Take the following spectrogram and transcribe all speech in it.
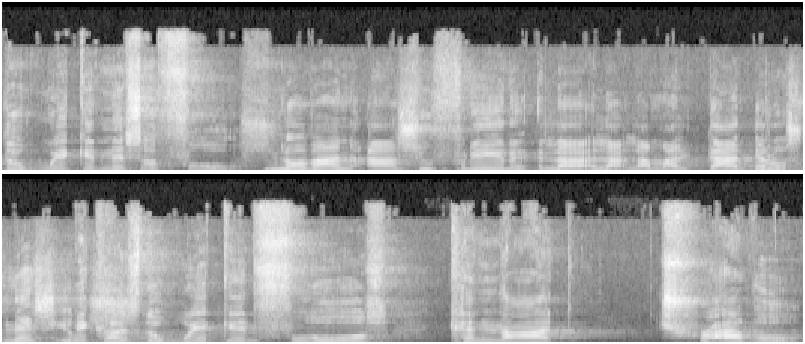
the wickedness of fools. No van a sufrir la, la- la maldad de los necios. Because the wicked fools cannot travel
